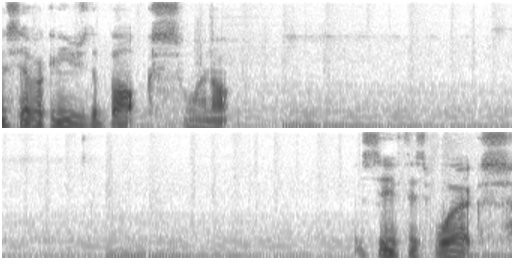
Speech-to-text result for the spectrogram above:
Gonna see if I can use the box. Why not? Let's see if this works.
